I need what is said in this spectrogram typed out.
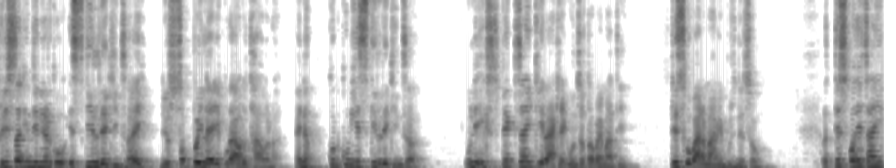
फ्रेसर इन्जिनियरको स्किल देखिन्छ है। यो सबैलाई कुराहरू थाहा होला। होइन? कुन कुन स्किल देखिन्छ? उनले एक्सपेक्ट चाहिँ के राखेको हुन्छ तपाईँमाथि? त्यसको बारेमा हामी बुझ्नेछौँ। र त्यसपछि चाहिँ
